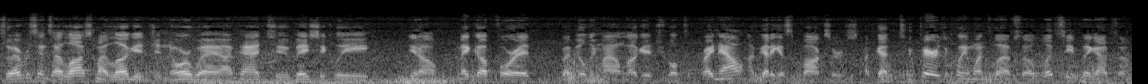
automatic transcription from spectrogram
So ever since I lost my luggage in Norway, I've had to basically, you know, make up for it by building my own luggage. Well, right now, I've got to get some boxers. I've got two pairs of clean ones left, so let's see if they got some.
